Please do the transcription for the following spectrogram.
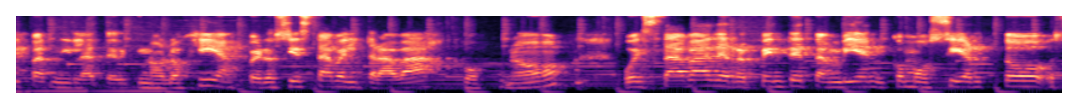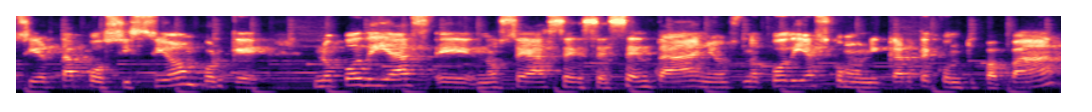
iPad ni la tecnología, pero sí estaba el trabajo, ¿no? O estaba de repente también como cierto, cierta posición, porque no podías, eh, no sé, hace 60 años, no podías comunicarte con tu papá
